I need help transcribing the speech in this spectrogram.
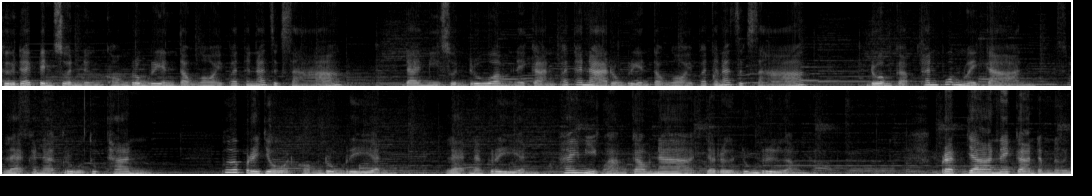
คือได้เป็นส่วนหนึ่งของโรงเรียนเต่างอยพัฒนศึกษา ได้มีส่วนร่วมในการพัฒนาโรงเรียนเต่างอยพัฒนศึกษา ร่วมกับท่านผู้อำนวยการ และคณะครูทุกท่าน เพื่อประโยชน์ของโรงเรียน และนักเรียนให้มีความก้าวหน้าเจริญรุ่งเรือง ปรัชญาในการดำเนิน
